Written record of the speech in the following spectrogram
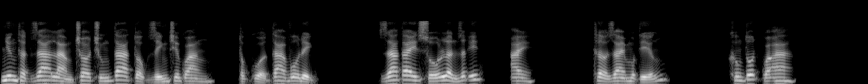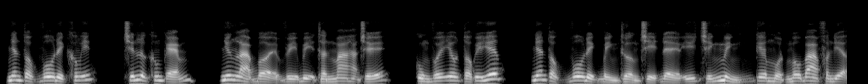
nhưng thật ra làm cho chúng ta tộc dính chiêm quang, tộc của ta vô địch. Ra tay số lần rất ít, ai? Thở dài một tiếng. Không tốt quá a. Nhân tộc vô địch không ít, chiến lược không kém, nhưng là bởi vì bị thần ma hạn chế, cùng với yêu tộc uy hiếp, nhân tộc vô địch bình thường chỉ để ý chính mình kia một mẫu ba phần địa,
